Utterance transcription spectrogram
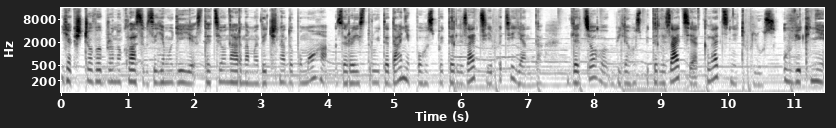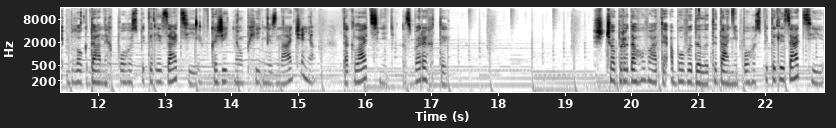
Якщо вибрано класи взаємодії стаціонарна медична допомога, зареєструйте дані по госпіталізації пацієнта. Для цього біля госпіталізація клацніть плюс. У вікні блок даних по госпіталізації вкажіть необхідні значення та клацніть Зберегти. Щоб редагувати або видалити дані по госпіталізації,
